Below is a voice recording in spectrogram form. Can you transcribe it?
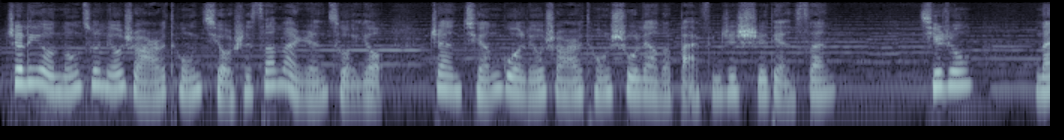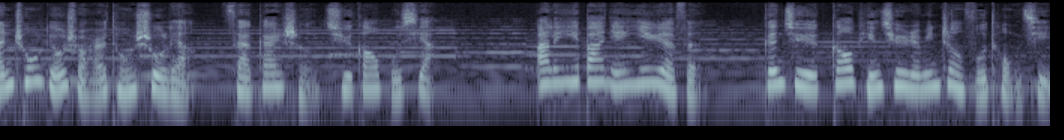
这里有农村留守儿童九十三万人左右，占全国留守儿童数量的百分之十点三，其中南充留守儿童数量在该省居高不下。二零一八年一月份，根据高坪区人民政府统计。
